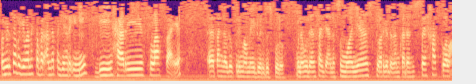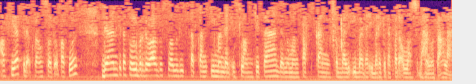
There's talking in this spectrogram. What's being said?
Pemirsa bagaimana kabar Anda pagi hari ini di hari Selasa ya eh, tanggal 25 Mei 2010 Mudah-mudahan saja Anda semuanya keluarga dalam keadaan sehat walafiat tidak kurang suatu apa pun dan kita selalu berdoa untuk selalu ditetapkan iman dan Islam kita dan memantapkan kembali ibadah-ibadah kita kepada Allah Subhanahu wa taala.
